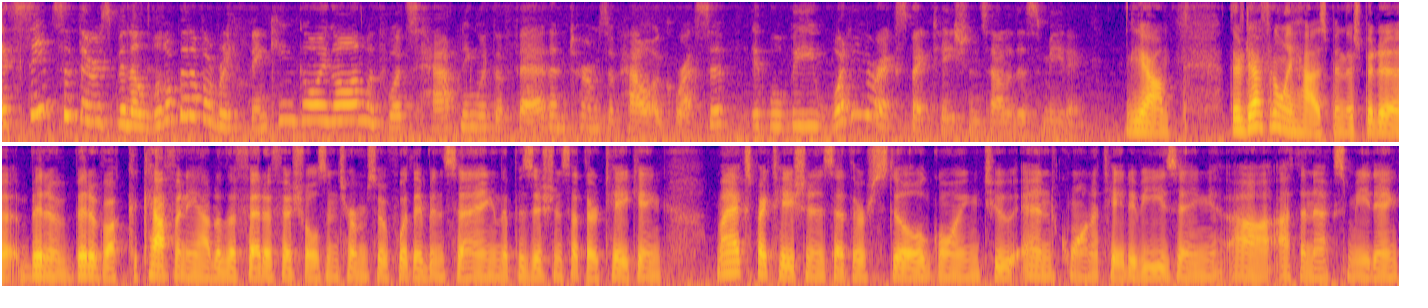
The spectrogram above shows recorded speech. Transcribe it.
It seems that there's been a little bit of a rethinking going on with what's happening with the Fed in terms of how aggressive it will be. What are your expectations out of this meeting? Yeah, there definitely has been. There's been a been a bit of a cacophony out of the Fed officials in terms of what they've been saying, the positions that they're taking. My expectation is that they're still going to end quantitative easing uh, at the next meeting,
